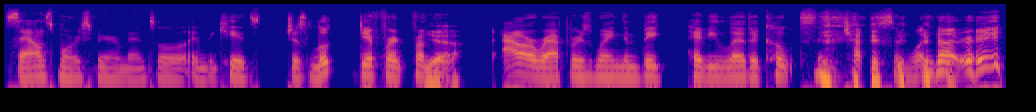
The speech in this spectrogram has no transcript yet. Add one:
sounds more experimental and the kids just look different from Yeah, the, our rappers wearing them big, heavy leather coats and chucks and whatnot, right?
